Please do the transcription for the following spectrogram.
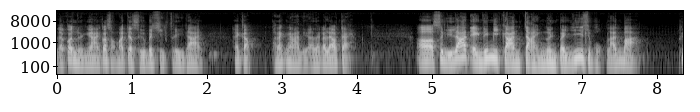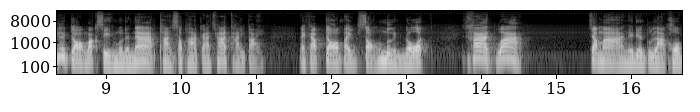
แล้วก็หน่วยงานก็สามารถจะซื้อไปฉีดฟรีได้ ให้กับพนักงานหรืออะไรก็แล้วแต่สิริราชเองได้มีการจ่ายเงินไป 26 ล้านบาท เพื่อจองวัคซีนโมเดอร์นาผ่านสภากาชาติไทยไปนะครับจองไป 20,000 โดสคาดว่าจะมาในเดือนตุลาคม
